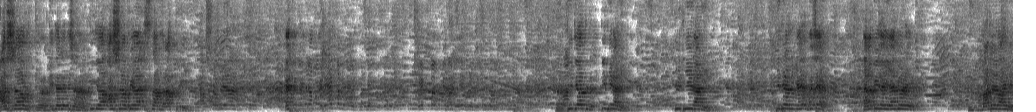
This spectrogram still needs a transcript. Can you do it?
আশরাফ হ্যাঁ, দ্বিতীয় রেদিশা হ্যাঁ তৃতীয় আশরাফিয়া ইসলাম রাত্রি। এক- হ্যাঁ, তৃতীয় তিথি রানী। তিথি রানী। তিথি রানীকে হয়েছে? এরা বিজয়ী একেবারে মাঠের বাইরে।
